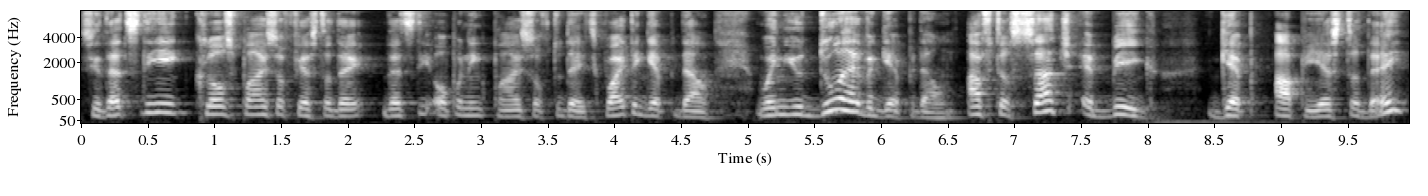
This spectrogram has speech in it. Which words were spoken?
See, that's the close price of yesterday. That's the opening price of today. It's quite a gap down. When you do have a gap down after such a big gap up yesterday,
